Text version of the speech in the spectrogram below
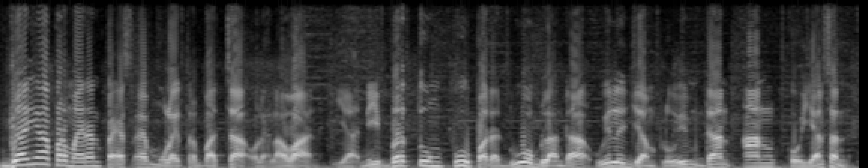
Gaya permainan PSM mulai terbaca oleh lawan, yakni bertumpu pada dua Belanda William Pluim dan Anko Jansen.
